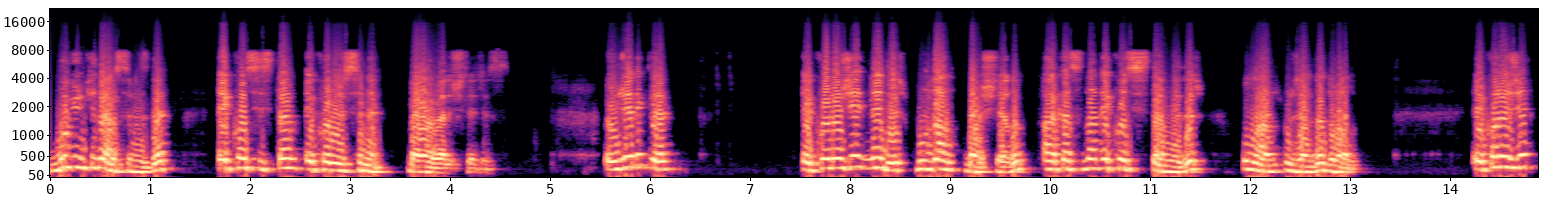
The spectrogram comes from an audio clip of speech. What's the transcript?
Bugünkü dersimizde ekosistem ekolojisini beraber işleyeceğiz. Öncelikle ekoloji nedir? Buradan başlayalım. Arkasından ekosistem nedir? Bunlar üzerinde duralım. Ekoloji,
